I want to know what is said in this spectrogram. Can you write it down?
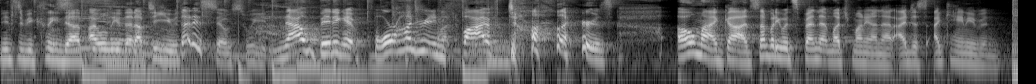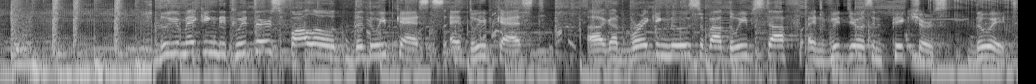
needs to be cleaned up. I will leave that up to you. That is so sweet. Now bidding at $405. Oh my God, somebody would spend that much money on that. I just, I can't even. Do you making the Twitters? Follow the Dweebcasts at Dweebcast. Uh, got breaking news about Dweeb stuff and videos and pictures. Do it.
